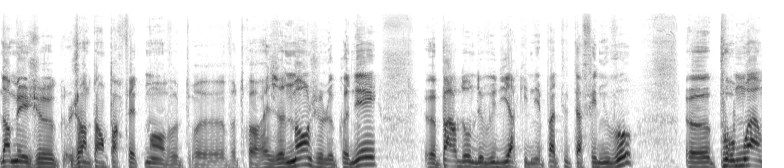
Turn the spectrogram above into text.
Non, mais j'entends parfaitement votre, raisonnement, je le connais. Euh, pardon de vous dire qu'il n'est pas tout à fait nouveau. Euh, pour moi,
